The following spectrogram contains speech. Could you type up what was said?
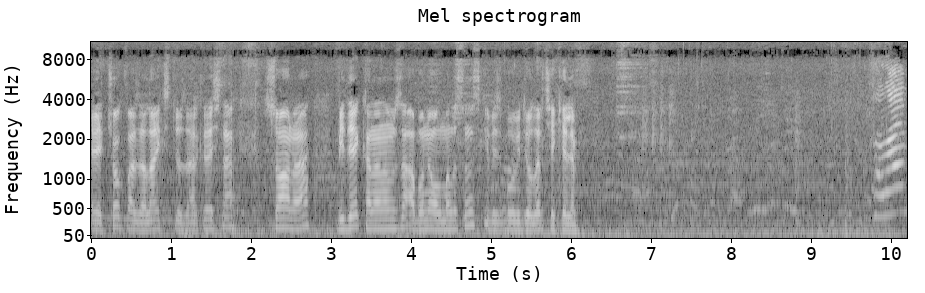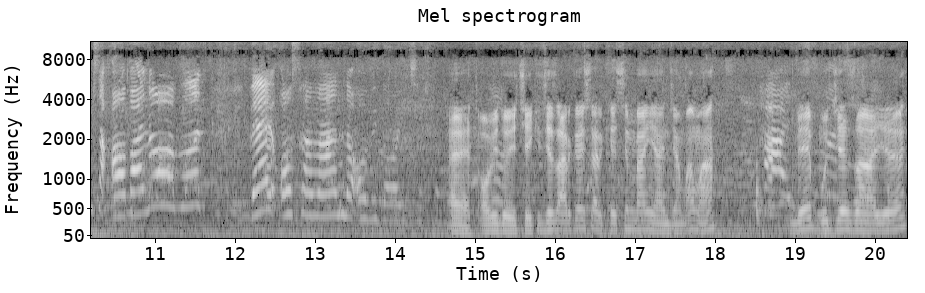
Evet çok fazla like istiyoruz arkadaşlar. Sonra bir de kanalımıza abone olmalısınız ki biz bu videoları çekelim. Kanalımıza abone olun ve o zaman da o videoyu çekelim. Evet o videoyu çekeceğiz arkadaşlar. Kesin ben yeneceğim ama Hayır. ve bu cezayı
